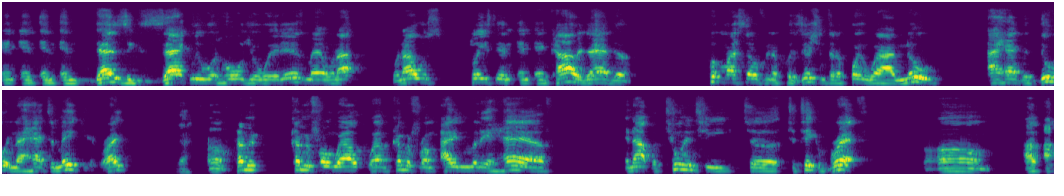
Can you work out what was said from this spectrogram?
And and and and that is exactly what Hold Your Weight is, man. When I when I was placed in, in in college, I had to put myself in a position to the point where I knew I had to do it and I had to make it, right? Yeah. Um, coming coming from where, I, where I'm coming from, I didn't really have an opportunity to to take a breath. Um, I, I,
